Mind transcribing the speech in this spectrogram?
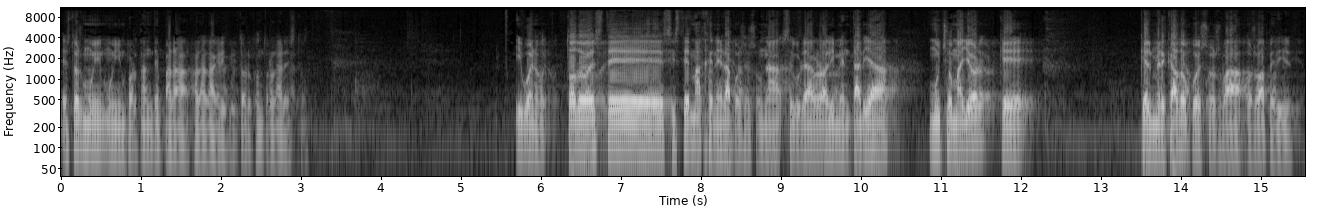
esto es muy, muy importante para, el agricultor, controlar esto. Y bueno, todo este sistema genera pues eso, una seguridad agroalimentaria mucho mayor que que el mercado pues os va, os va a pedir.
